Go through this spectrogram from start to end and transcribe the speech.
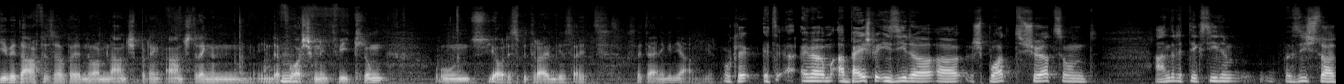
hier bedarf es aber enormen Anstrengungen in der mhm. Forschung und Entwicklung. Und ja, das betreiben wir seit, seit einigen Jahren hier. Okay, jetzt ein Beispiel, ich sehe da äh, Sportshirts und andere Textilien. Was ist so ein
